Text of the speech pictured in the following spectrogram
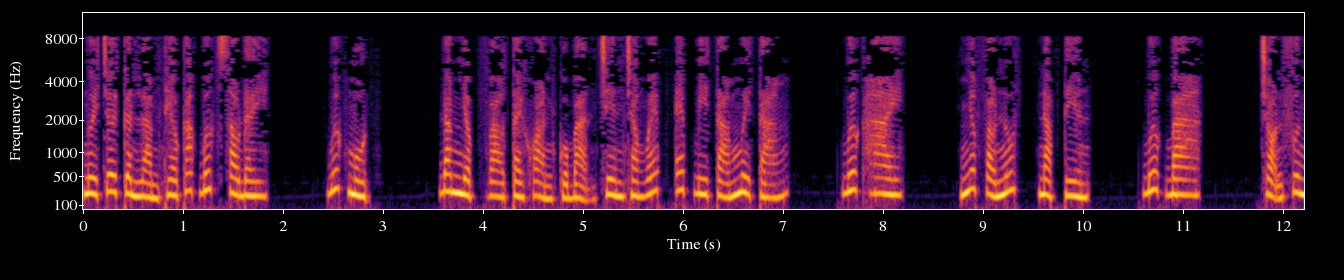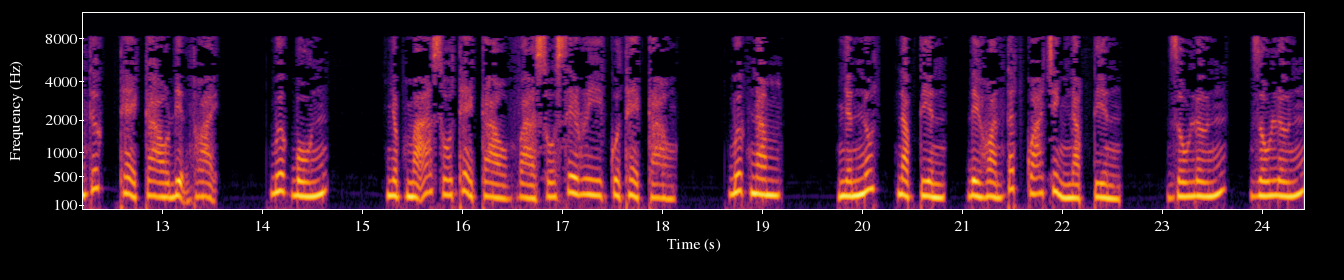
người chơi cần làm theo các bước sau đây. Bước 1. Đăng nhập vào tài khoản của bạn trên trang web FB88. Bước 2. Nhấp vào nút nạp tiền. Bước 3. Chọn phương thức thẻ cào điện thoại. Bước 4. Nhập mã số thẻ cào và số series của thẻ cào. Bước 5. Nhấn nút nạp tiền để hoàn tất quá trình nạp tiền. Dấu lớn, dấu lớn,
